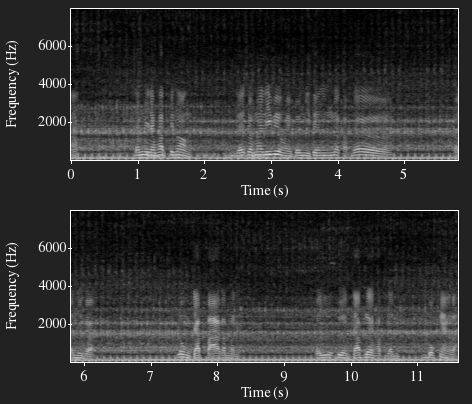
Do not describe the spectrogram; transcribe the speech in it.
อะตอนนี้นะครับพี่น้อง เดี๋ยวจะมารีวิวให้เบิ่งอีกเทนึงนะครับเด้อตอนนี้ก็ลงจับปลากันมาเนี่ยไปเดือนจับเลยครับตอนนี้บกแห้งละ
